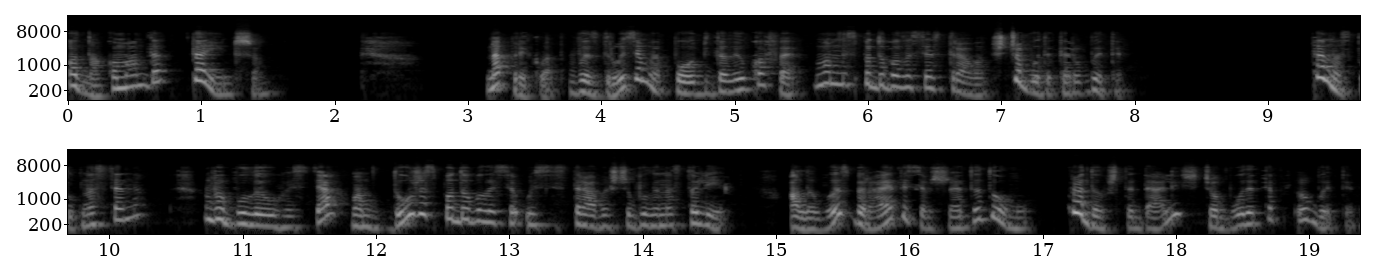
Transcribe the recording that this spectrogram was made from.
Одна команда та інша. Наприклад, ви з друзями пообідали у кафе, вам не сподобалася страва. Що будете робити? Та наступна сцена. Ви були у гостях, вам дуже сподобалися усі страви, що були на столі, але ви збираєтеся вже додому. Продовжте далі, що будете робити.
